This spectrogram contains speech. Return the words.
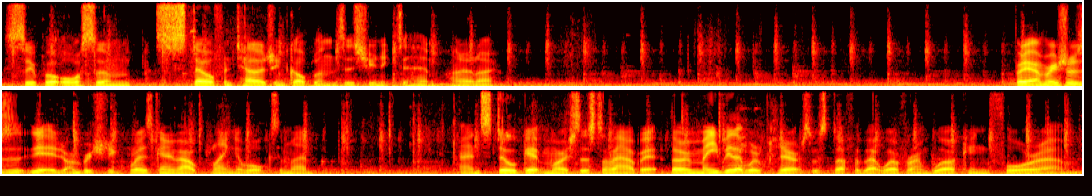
super awesome stealth intelligent goblins is unique to him. I don't know. But yeah, I'm pretty sure yeah, I'm pretty sure you can play this game without playing orcs and men and still get most of the stuff out of it. Though maybe that would clear up some stuff about whether I'm working for um,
